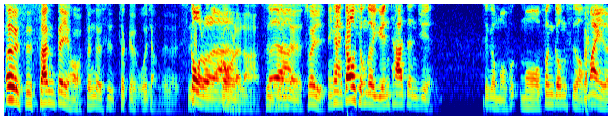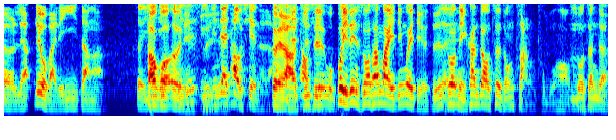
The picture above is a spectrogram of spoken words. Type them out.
二十三倍哈，真的是这个，我讲真的是够了啦，够了啦，是真的。所以你看高雄的元差证券，这个某分某分公司哦，卖了两六百零一张啊。超过二点四，已经在套现了啦。对啦，其实我不一定说它卖一定会跌，只是说你看到这种涨幅哈，说真的，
